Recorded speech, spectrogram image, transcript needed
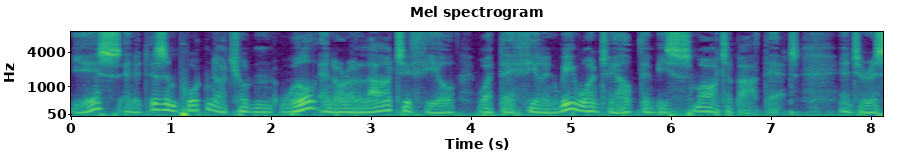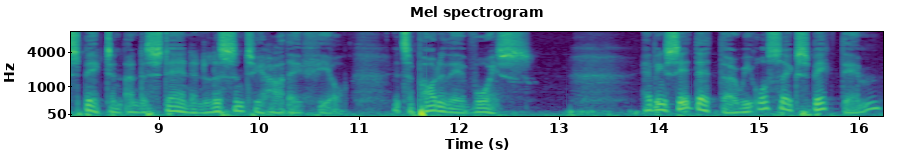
yes, and it is important our children will and are allowed to feel what they feel, and we want to help them be smart about that and to respect and understand and listen to how they feel. It's a part of their voice. Having said that, though, we also expect them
